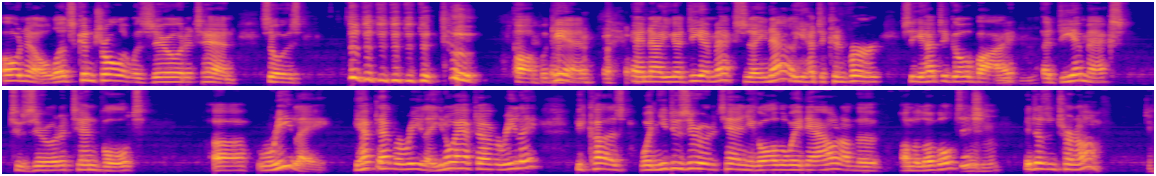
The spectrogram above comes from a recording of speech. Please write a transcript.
Oh no, let's control it with zero to ten. So it's off again, and now you got DMX. So now you had to convert. So you had to go buy Mhm. a DMX to zero to ten volt uh, relay. You have to have a relay. You know why I have to have a relay? Because when you do zero to ten, you go all the way down on the on the low voltage. Mhm. it doesn't turn off. Yeah.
